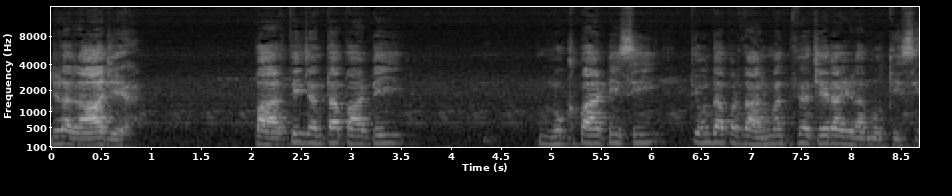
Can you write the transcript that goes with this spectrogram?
ਜਿਹੜਾ ਰਾਜ ਹੈ, ਭਾਰਤੀ ਜਨਤਾ ਪਾਰਟੀ ਮੁੱਖ ਪਾਰਟੀ ਸੀ ਤੇ ਉਹਦਾ ਪ੍ਰਧਾਨ ਮੰਤਰੀ ਦਾ ਚਿਹਰਾ ਜਿਹੜਾ ਮੋਦੀ ਸੀ।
